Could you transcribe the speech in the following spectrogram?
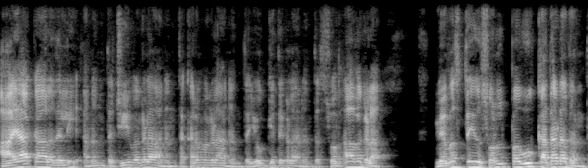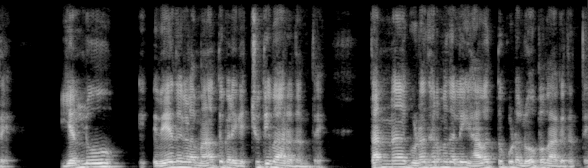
ಆಯಾ ಕಾಲದಲ್ಲಿ ಅನಂತ ಜೀವಗಳ, ಅನಂತ ಕರ್ಮಗಳ, ಅನಂತ ಯೋಗ್ಯತೆಗಳ, ಅನಂತ ಸ್ವಭಾವಗಳ ವ್ಯವಸ್ಥೆಯು ಸ್ವಲ್ಪವೂ ಕದಡದಂತೆ, ಎಲ್ಲೂ ವೇದಗಳ ಮಾತುಗಳಿಗೆ ಚ್ಯುತಿ ಬಾರದಂತೆ, ತನ್ನ ಗುಣಧರ್ಮದಲ್ಲಿ ಯಾವತ್ತೂ ಕೂಡ ಲೋಪವಾಗದಂತೆ,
